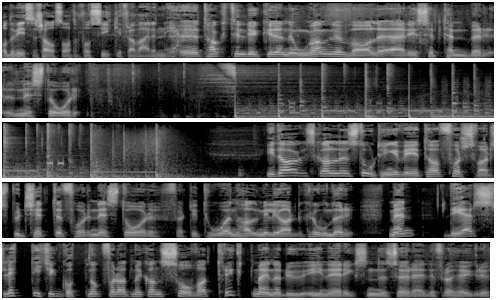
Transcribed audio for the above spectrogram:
og det viser seg også at det får sykefraværet ned. Eh, takk til dere denne omgang. Valget er i september neste år. I dag skal Stortinget vedta forsvarsbudsjettet for neste år, 42,5 milliard kroner. Men det er slett ikke godt nok for at vi kan sove trygt, mener du, Ine Eriksen Søreide fra Høyre,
